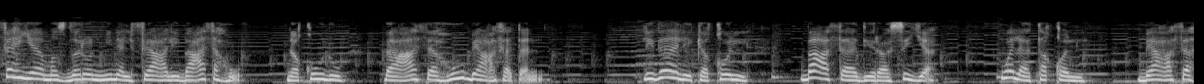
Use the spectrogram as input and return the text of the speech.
فهي مصدر من الفعل بعثه. نقول بعثه بعثة. لذلك قل بعث دراسية ولا تقل بعثة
